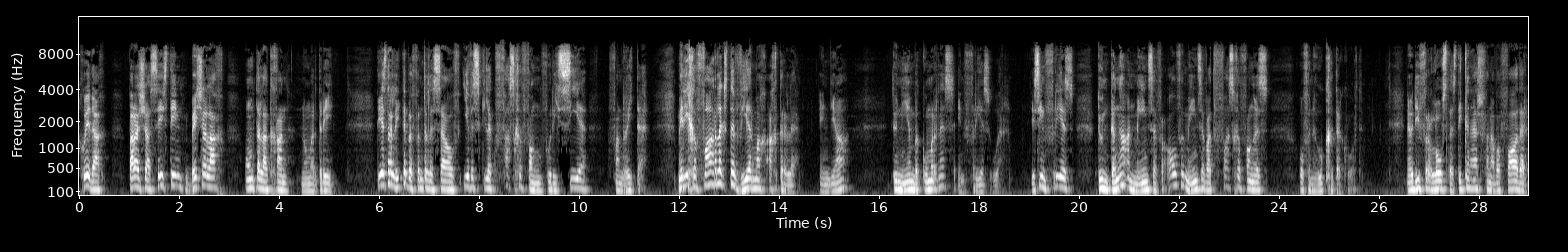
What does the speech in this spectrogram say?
Goeiedag. Parasha 16 Beshalach om te laat gaan nommer 3. Die Israeliete bevind hulle self ewe skielik vasgevang voor die see van riete met die gevaarlikste weermag agter hulle. En ja, toe neem bekommernis en vrees oor. Jy sien vrees doen dinge aan mense, veral vir mense wat vasgevang is of in 'n hoek gedruk word. Nou die verlosters, die kinders van Abba Vader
